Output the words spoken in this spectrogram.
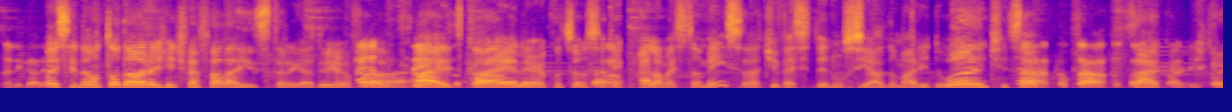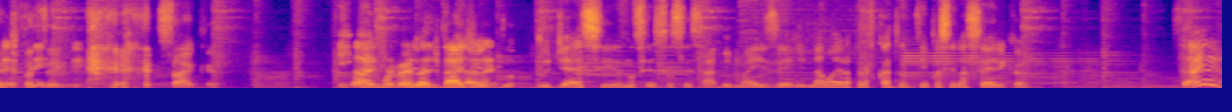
tá ligado? Mas senão toda hora a gente vai falar isso, tá ligado? Eu já vou falar, É, sim, ah. Skyler, aconteceu não sei o que com ela, mas também se ela tivesse denunciado o marido antes, sabe? Ah, total, total. Saca? total, a gente- Então, é, tipo sim, assim, sim. Saca? E, Não, e uma é verdade curiosidade do, do Jesse, eu não sei se você sabe, mas ele não era pra ficar tanto tempo assim na série, cara. Sério?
